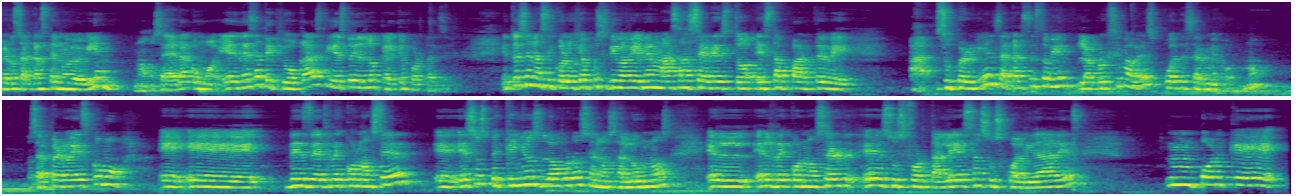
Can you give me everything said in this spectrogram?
pero sacaste 9 bien, ¿no? O sea, era como, en esa te equivocaste y esto es lo que hay que fortalecer. Entonces en la psicología positiva viene más a hacer esto, esta parte de, ah, súper bien, sacaste esto bien, la próxima vez puede ser mejor, ¿no? O sea, pero es como eh, eh, desde reconocer eh, esos pequeños logros en los alumnos, el, reconocer sus fortalezas, sus cualidades, mm, porque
